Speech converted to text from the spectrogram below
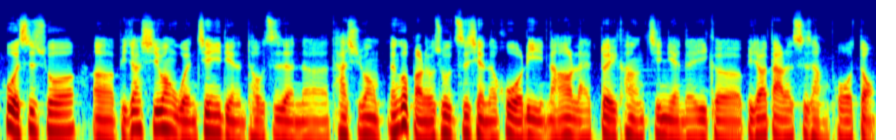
或者是说，呃，比较希望稳健一点的投资人呢，他希望能够保留住之前的获利，然后来对抗今年的一个比较大的市场波动。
